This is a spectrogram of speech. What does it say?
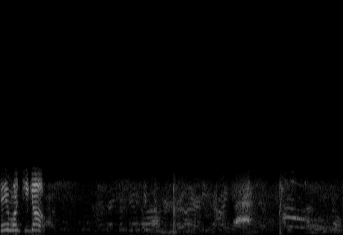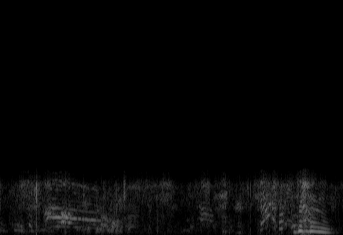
Hey, what you got?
